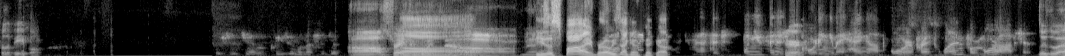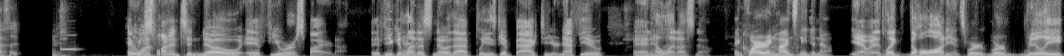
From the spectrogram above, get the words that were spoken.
for the people. Oh, straight to Oh. voicemail. Oh man. He's a spy, bro. He's not gonna pick up. When you finish Sure. recording, you may hang up or press 1 for more options. Leave the message. Hey, The we one- just wanted to know if you were a spy or not. If you can let us know that, please get back to your nephew, and he'll let us know. Inquiring minds need to know. Yeah, like the whole audience, we're we're really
